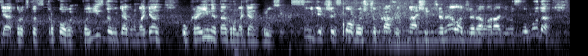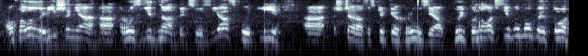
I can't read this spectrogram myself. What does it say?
для короткострокових поїздок для громадян України та громадян Грузії. Судячи з того, що кажуть наші джерела, джерела Радіо Свобода, ухвалили рішення роз'єднати цю зв'язку і ще раз, оскільки Грузія виконала всі вимоги, то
